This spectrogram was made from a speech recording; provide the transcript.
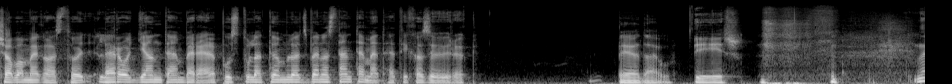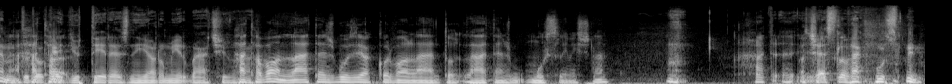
Csaba meg azt, hogy lerodjant ember elpusztul a tömlöcben, aztán temethetik az őrök. Például. És? Nem hát, tudok ha, együtt érezni Jaromír bácsival. Hát ha van látens buzi, akkor van látens muszlim is, nem? Hát, a csehszlovák muszlim.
